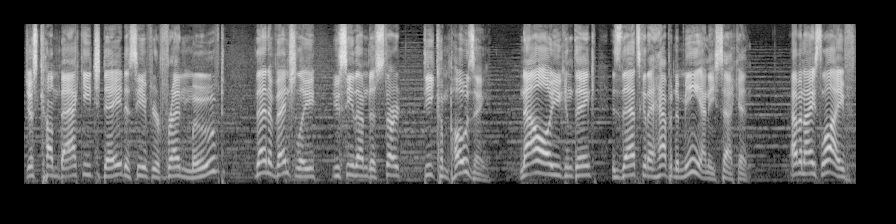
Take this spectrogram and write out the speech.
Just come back each day to see if your friend moved? Then eventually you see them to start decomposing. Now all you can think is that's going to happen to me any second. Have a nice life.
